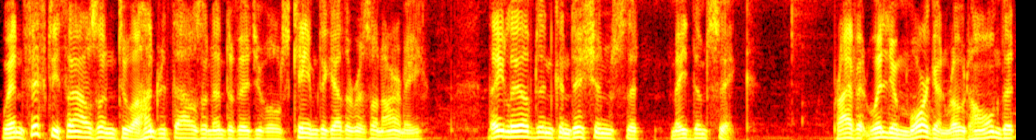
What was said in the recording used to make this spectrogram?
When 50,000 to 100,000 individuals came together as an army, they lived in conditions that made them sick. Private William Morgan wrote home that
